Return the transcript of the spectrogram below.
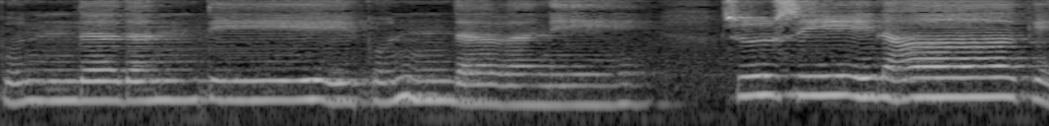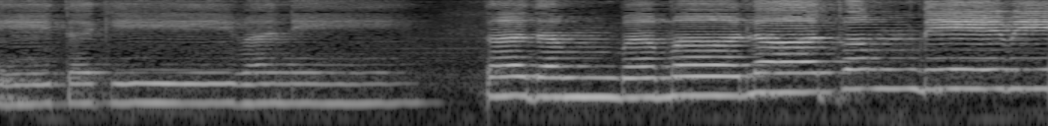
कुन्ददन्ती कुन्दवने सुशीला केतकी वने कदम्बमाला त्वं देवी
